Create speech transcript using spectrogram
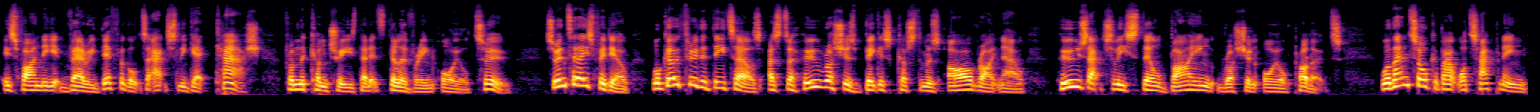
is finding it very difficult to actually get cash from the countries that it's delivering oil to. So, in today's video, we'll go through the details as to who Russia's biggest customers are right now, who's actually still buying Russian oil products, We'll then talk about what's happening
